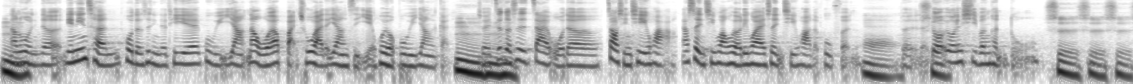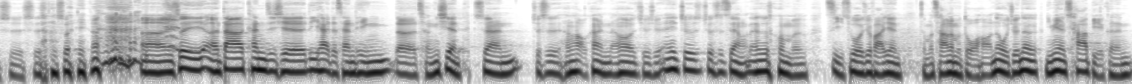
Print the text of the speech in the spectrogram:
嗯、那如果你的年龄层或者是你的 TA 不一样，那我要摆出来的样子也会有不一样的感觉。嗯，所以这个是在我的造型计划，那摄影计划会有另外摄影计划的部分。哦，对对对，有有细分很多。是是是是是，所以 呃，所以呃，大家看这。一些厉害的餐厅的呈现，虽然就是很好看，然后就觉得哎，就是就是这样，但是我们自己做就发现怎么差那么多哈。那我觉得那里面的差别可能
